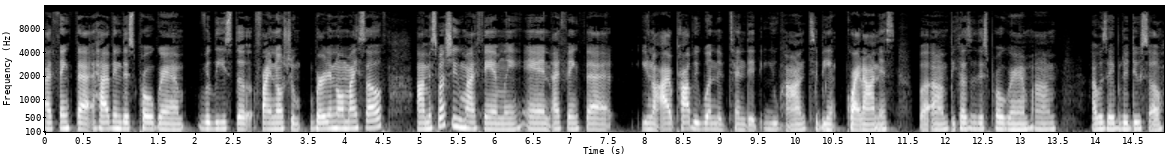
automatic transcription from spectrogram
I think that having this program released the financial burden on myself, um, especially my family. And I think that, you know, I probably wouldn't have attended UConn, to be quite honest. But um, because of this program, um, I was able to do so.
